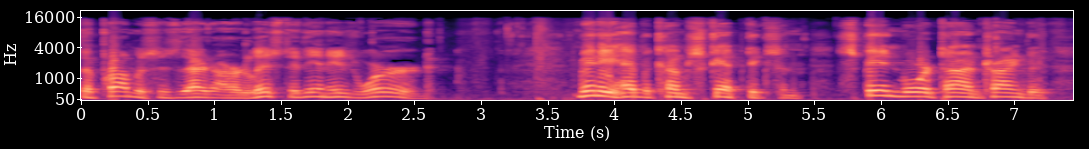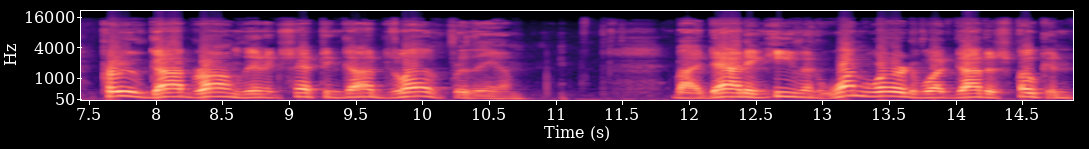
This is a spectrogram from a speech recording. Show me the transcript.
the promises that are listed in his word. Many have become skeptics and spend more time trying to prove God wrong than accepting God's love for them. By doubting even one word of what God has spoken,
